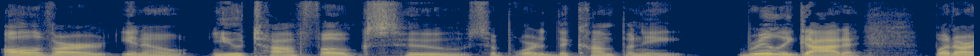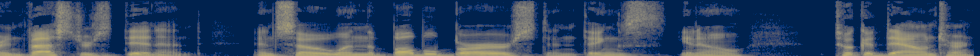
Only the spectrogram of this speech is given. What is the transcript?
All of our, you know, Utah folks who supported the company really got it, but our investors didn't. And so when the bubble burst and things, you know, took a downturn.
